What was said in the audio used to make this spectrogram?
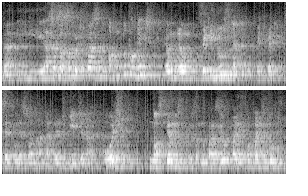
Né? E a sensação que eu tive foi assim, uma coisa totalmente. É um, é um fake news, né? que evidentemente sempre começou na, na grande mídia. Né? Hoje nós temos, no Brasil, um país um país desenvolvido.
